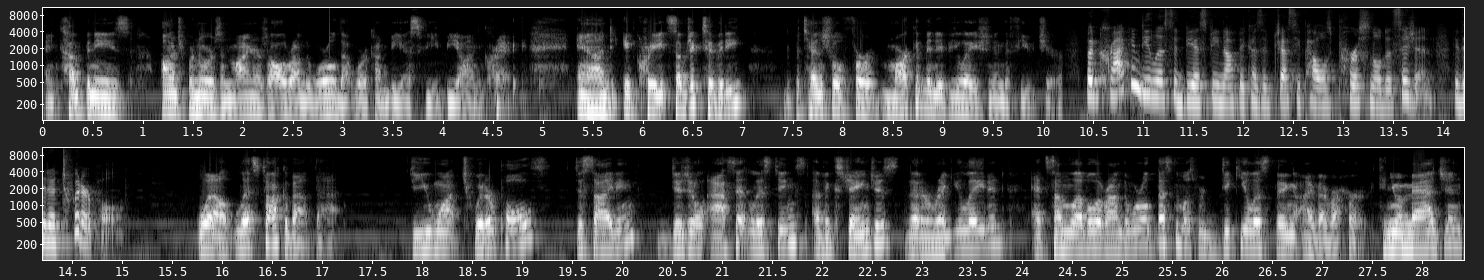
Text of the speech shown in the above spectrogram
and companies, entrepreneurs and miners all around the world that work on BSV beyond Craig. And it creates subjectivity, the potential for market manipulation in the future. But Kraken delisted BSV not because of Jesse Powell's personal decision. They did a Twitter poll. Well, let's talk about that. Do you want Twitter polls deciding digital asset listings of exchanges that are regulated at some level around the world. That's the most ridiculous thing I've ever heard. Can you imagine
